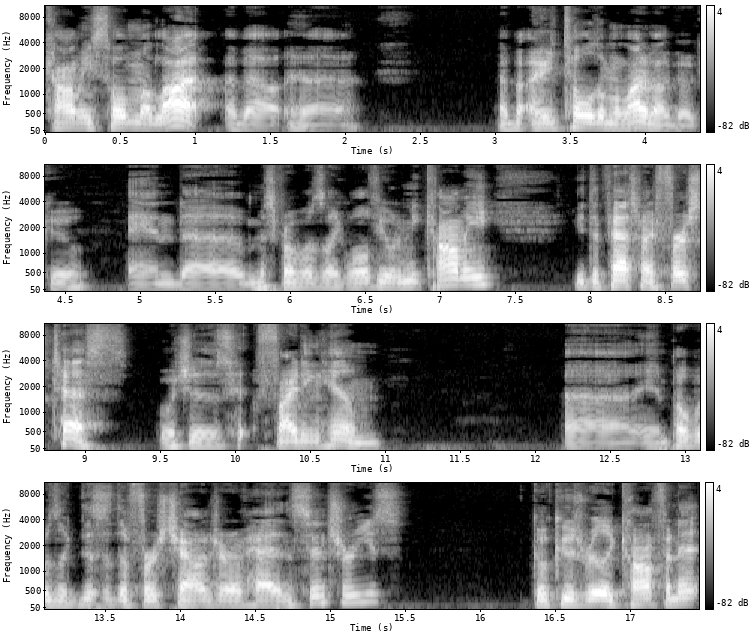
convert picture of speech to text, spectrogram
Kami's told him a lot about uh about he told him a lot about Goku, and uh, Mr. Popo's like, well, if you want to meet Kami, you have to pass my first test, which is fighting him. Uh, and Pope was like, this is the first challenger I've had in centuries. Goku's really confident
